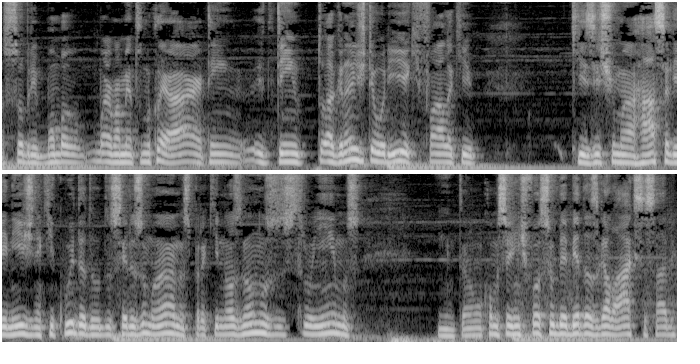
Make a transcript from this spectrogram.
sobre bomba, armamento nuclear. Tem, tem a grande teoria que fala que, que existe uma raça alienígena que cuida do- dos seres humanos para que nós não nos destruímos. Então, como se a gente fosse o bebê das galáxias, sabe?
